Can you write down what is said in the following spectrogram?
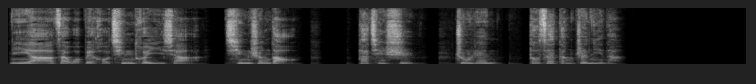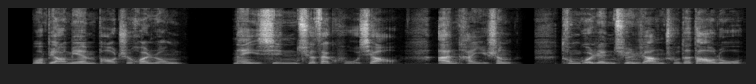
尼雅在我背后轻推一下，轻声道：“大剑师，众人都在等着你呢。”我表面保持欢容，内心却在苦笑，暗叹一声，通过人群让出的道路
